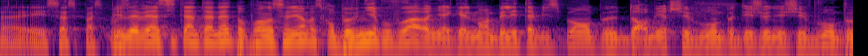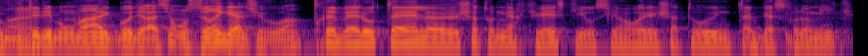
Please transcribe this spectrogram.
euh, et ça se passe bien. Vous avez un site internet pour prendre enseignement parce qu'on peut venir vous voir. Il y a également un bel établissement. On peut dormir chez vous, on peut déjeuner chez vous, on peut ouais. goûter des bons vins avec modération. On se régale chez vous. Hein. Très bel hôtel, le château de Mercues, qui est aussi un relais château, une table gastronomique.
